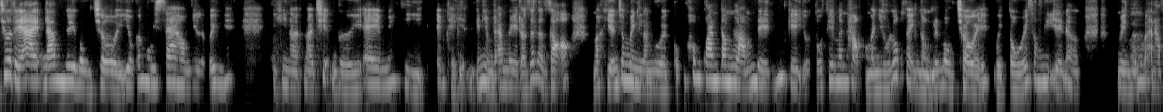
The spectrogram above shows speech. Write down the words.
chưa thấy ai đam mê bầu trời yêu các ngôi sao như là Vinh ấy. Thì khi nói nói chuyện với em ấy thì em thể hiện cái niềm đam mê đó rất là rõ mà khiến cho mình là người cũng không quan tâm lắm đến cái yếu tố thiên văn học mà nhiều lúc phải ngẩng lên bầu trời ấy, buổi tối xong nghĩ đến là mình cũng bạn học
